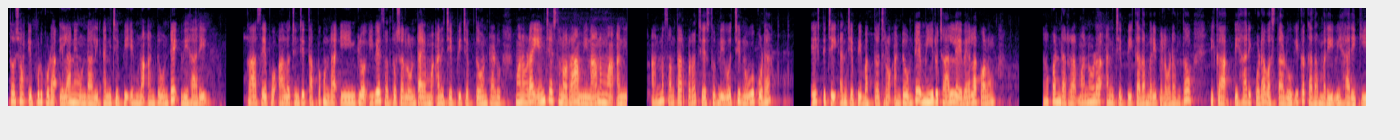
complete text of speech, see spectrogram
సంతోషం ఎప్పుడు కూడా ఇలానే ఉండాలి అని చెప్పి యమున అంటూ ఉంటే విహారీ కాసేపు ఆలోచించి తప్పకుండా ఈ ఇంట్లో ఇవే సంతోషాలు ఉంటాయమ్మా అని చెప్పి చెప్తూ ఉంటాడు. మనవడా ఏం చేస్తున్నావు రా మీ నానమ్మ అని అన్న సంతర్పణ చేస్తుంది. వచ్చి నువ్వు కూడా టేస్ట్ చెయ్యి అని చెప్పి భక్తవచనం అంటూ ఉంటే మీరు చాలే వేళాకోళం పండర్రా మనోడా అని చెప్పి కదంబరి పిలవడంతో ఇక విహారి కూడా వస్తాడు. ఇక కదంబరి విహారికి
